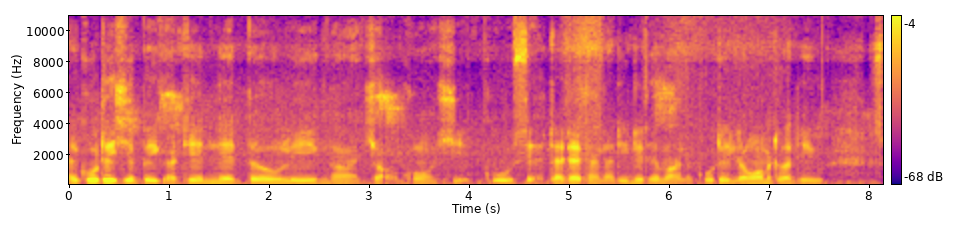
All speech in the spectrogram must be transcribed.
အဲကိုထိတ်ရှိပိတ်က1 2 3 4 5 6ခွန်8 90တက်တက်ဆန်တာဒီနေ့ထဲမှာလည်းကိုထိတ်လုံးဝမထွက်သေးဘူးစ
